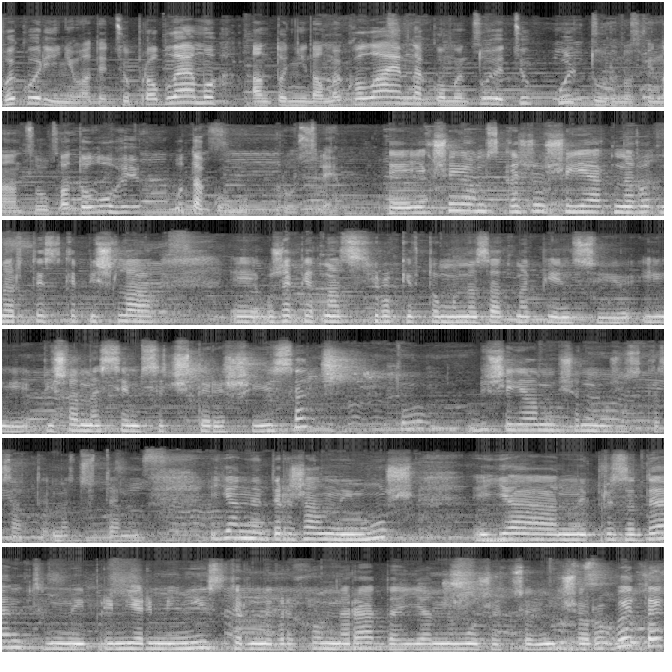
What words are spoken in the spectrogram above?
викорінювати цю проблему? Антоніна Миколаївна коментує цю культурну фінансову патологію у такому руслі. Е, Якщо я вам скажу, що я як народна артистка пішла е, вже 15 років тому назад на пенсію і пішла на 74,60, то більше я вам нічого не можу сказати на цю тему. Я не державний муж, я не президент, не прем'єр-міністр, не Верховна Рада, я не можу цього нічого робити.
